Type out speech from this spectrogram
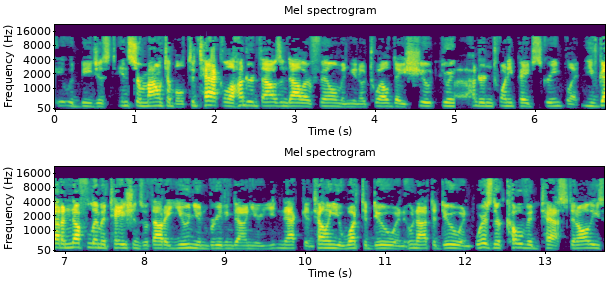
it would be just insurmountable to tackle a hundred thousand dollar film and you know 12 day shoot doing a 120 page screenplay. You've got enough limitations without a union breathing down your neck and telling you what to do and who not to do and where's their COVID test and all these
